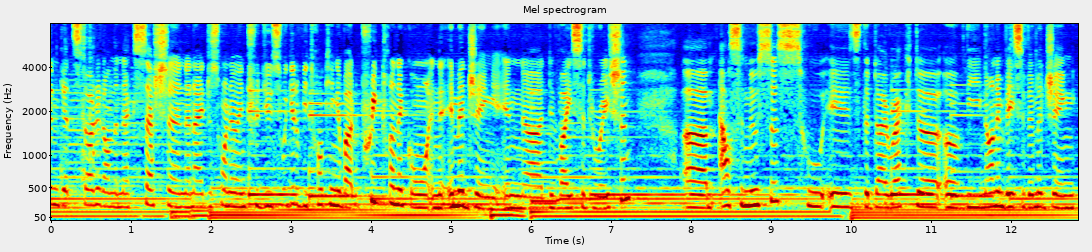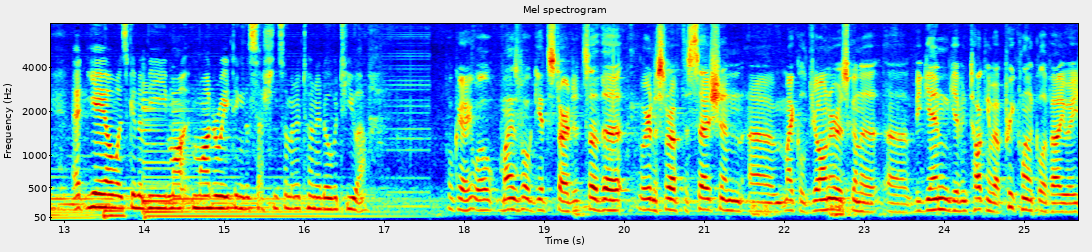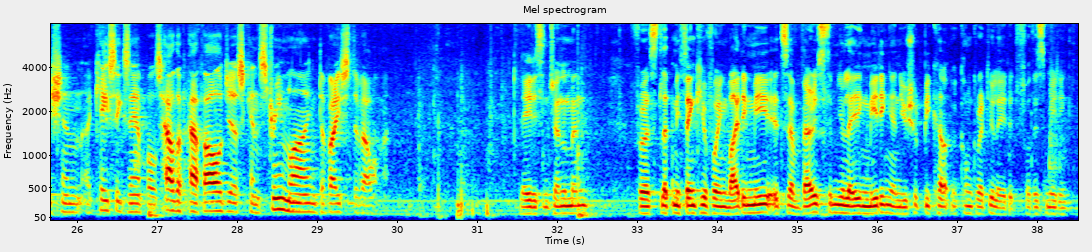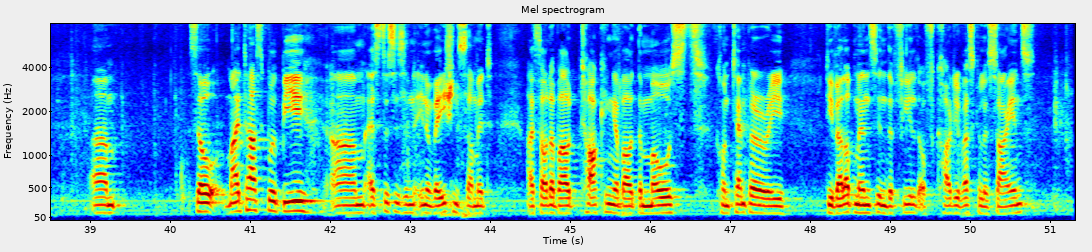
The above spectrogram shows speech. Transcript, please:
and get started on the next session, and I just want to introduce, we're going to be talking about preclinical and imaging in uh, device iteration. Um, Al Sinusas, who is the director of the non-invasive imaging at Yale, is going to be mo moderating the session, so I'm going to turn it over to you, Al. Okay, well, might as well get started. So the, we're going to start off the session. Uh, Michael Joner is going to uh, begin giving, talking about preclinical evaluation, uh, case examples, how the pathologist can streamline device development. Ladies and gentlemen, first let me thank you for inviting me. It's a very stimulating meeting and you should be congratulated for this meeting. Um, so my task will be, um, as this is an innovation summit, I thought about talking about the most contemporary developments in the field of cardiovascular science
